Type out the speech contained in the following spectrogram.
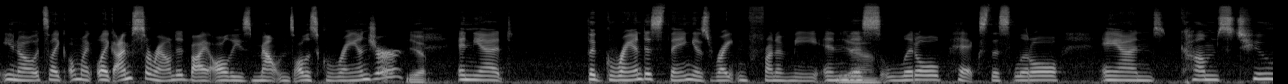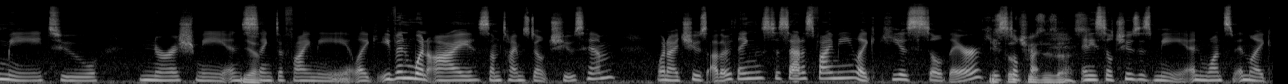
you know, it's like, oh my like I'm surrounded by all these mountains, all this grandeur, Yep. and yet the grandest thing is right in front of me in Yeah. this little pyx, this little and comes to me to nourish me and Yep. sanctify me. Like even when I sometimes don't choose him, when I choose other things to satisfy me, like he is still there. He He's still pre- chooses us. and he still chooses me and wants and like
